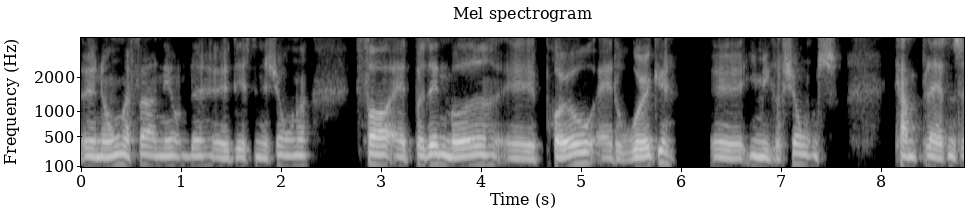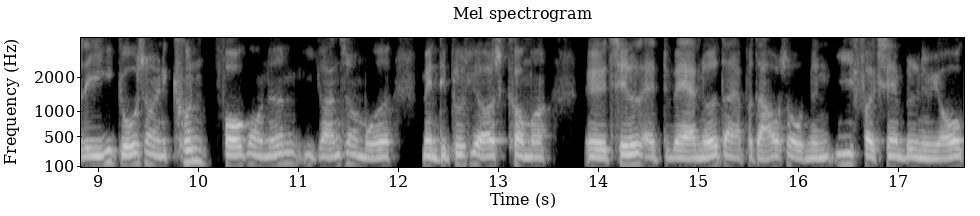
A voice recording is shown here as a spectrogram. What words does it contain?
øh, nogle af før nævnte øh, destinationer, for at på den måde øh, prøve at rykke øh, immigrationskampladsen, så det ikke i gåsøjne kun foregår nede i grænseområdet, men det pludselig også kommer øh, til at være noget, der er på dagsordenen i for eksempel New York,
